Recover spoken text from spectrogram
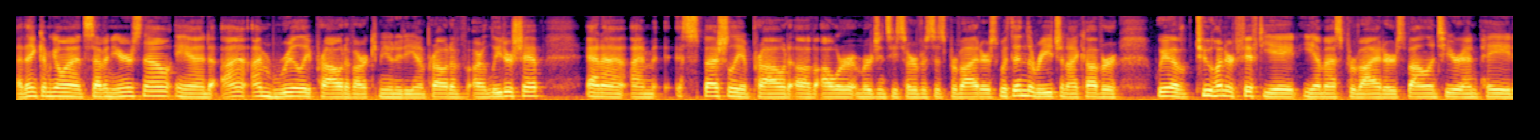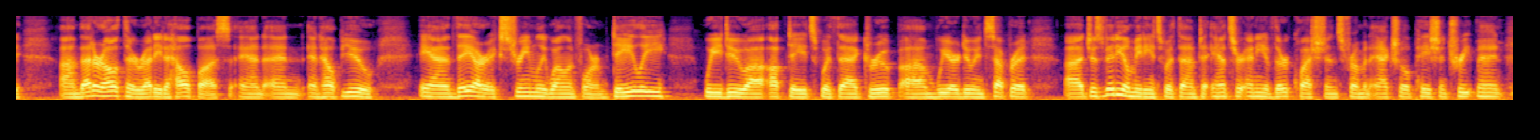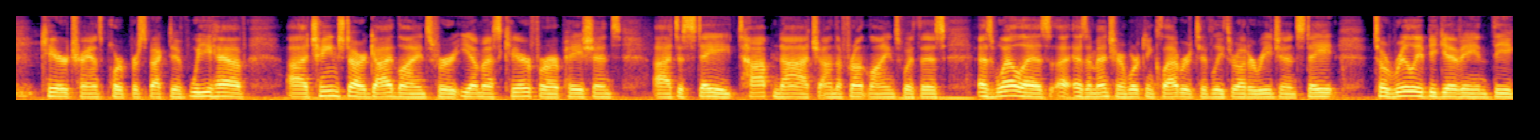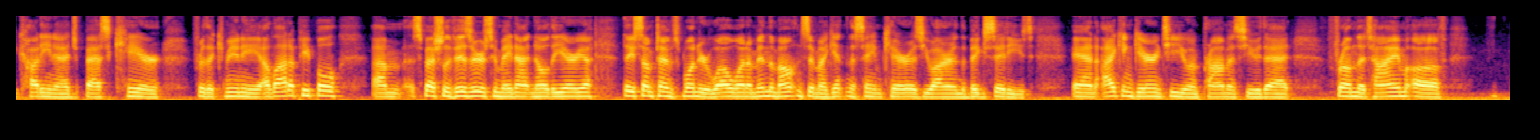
I think I'm going on seven years now, and I, I'm really proud of our community. I'm proud of our leadership, and I, I'm especially proud of our emergency services providers within the region I cover. We have 258 EMS providers, volunteer and paid, um, that are out there ready to help us and and and help you, and they are extremely well informed daily we do uh, updates with that group. Um, we are doing separate, uh, just video meetings with them to answer any of their questions from an actual patient treatment, care, transport perspective. We have uh, changed our guidelines for EMS care for our patients uh, to stay top notch on the front lines with this, as well as, uh, as I mentioned, working collaboratively throughout our region and state to really be giving the cutting edge best care for the community. A lot of people, um, especially visitors who may not know the area, they sometimes wonder, well, when I'm in the mountains, am I getting the same care as you are in the big cities? And I can guarantee you and promise you that from the time of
